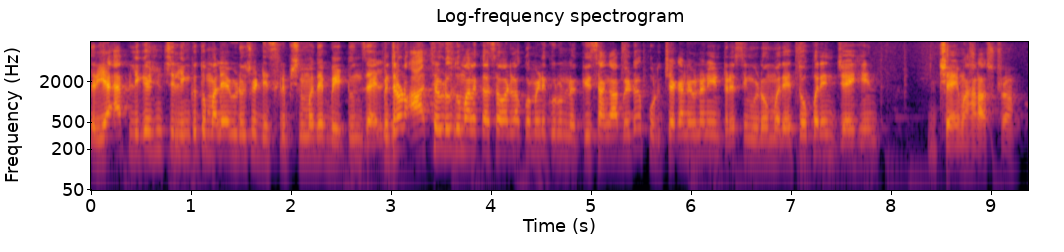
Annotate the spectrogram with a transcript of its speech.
तर या ॲप्लिकेशनची लिंक तुम्हाला या व्हिडिओच्या डिस्क्रिप्शनमध्ये भेटून जाईल. मित्रांनो आजचा व्हिडिओ तुम्हाला कसा वाटला कमेंट करून नक्की सांगा. भेटू पुढच्या एका नवीन आणि इंटरेस्टिंग व्हिडिओमध्ये तोपर्यंत जय हिंद. जय महाराष्ट्र.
